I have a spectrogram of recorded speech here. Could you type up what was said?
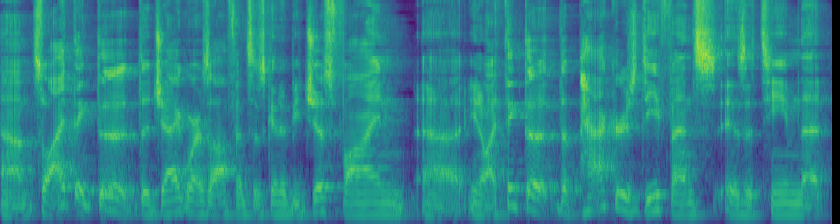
Um, so I think the the Jaguars offense is going to be just fine. Uh, you know, I think the the Packers defense is a team that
